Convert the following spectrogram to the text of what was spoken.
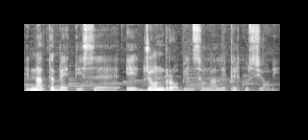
e Nat Bettis eh, e John Robinson alle percussioni.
